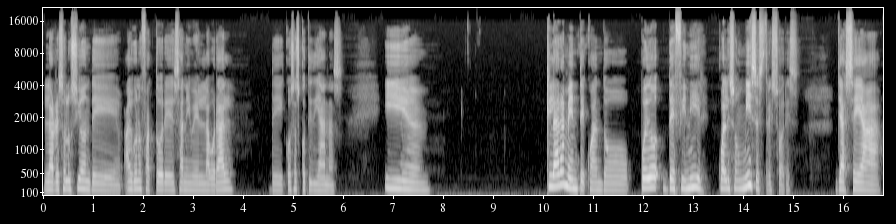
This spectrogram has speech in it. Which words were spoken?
la resolución de algunos factores a nivel laboral, de cosas cotidianas. Y eh, claramente cuando puedo definir cuáles son mis estresores, ya sea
